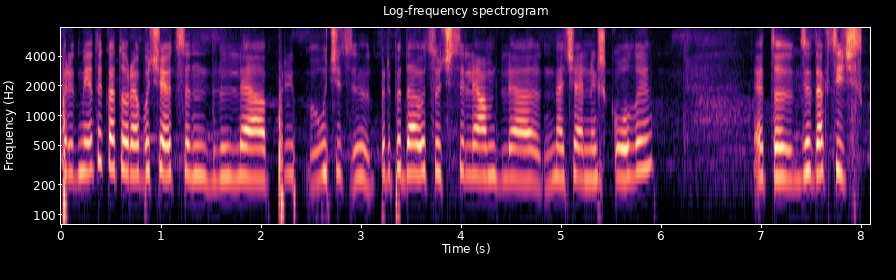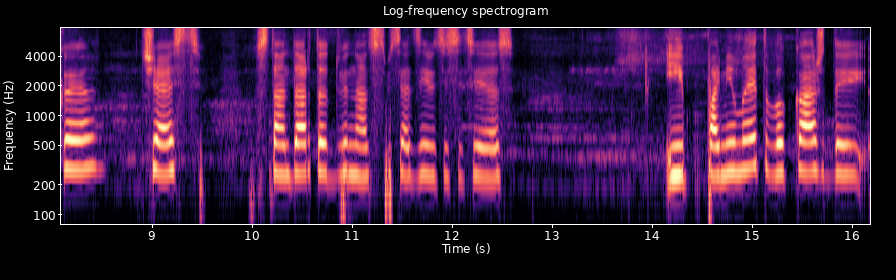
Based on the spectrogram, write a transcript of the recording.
предметы, которые обучаются для, преподаются учителям для начальной школы. Это дидактическая часть стандарта 1259 ИСТС. И помимо этого каждый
